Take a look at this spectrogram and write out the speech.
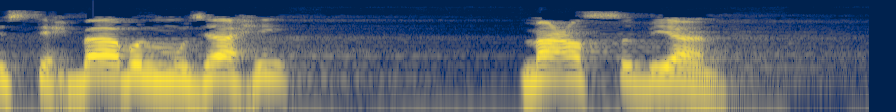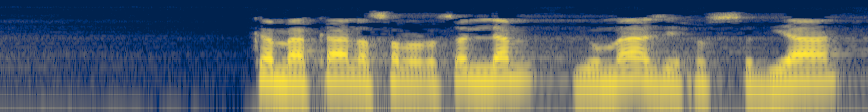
استحباب المزاح مع الصبيان. كما كان صلى الله عليه وسلم يمازح الصبيان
